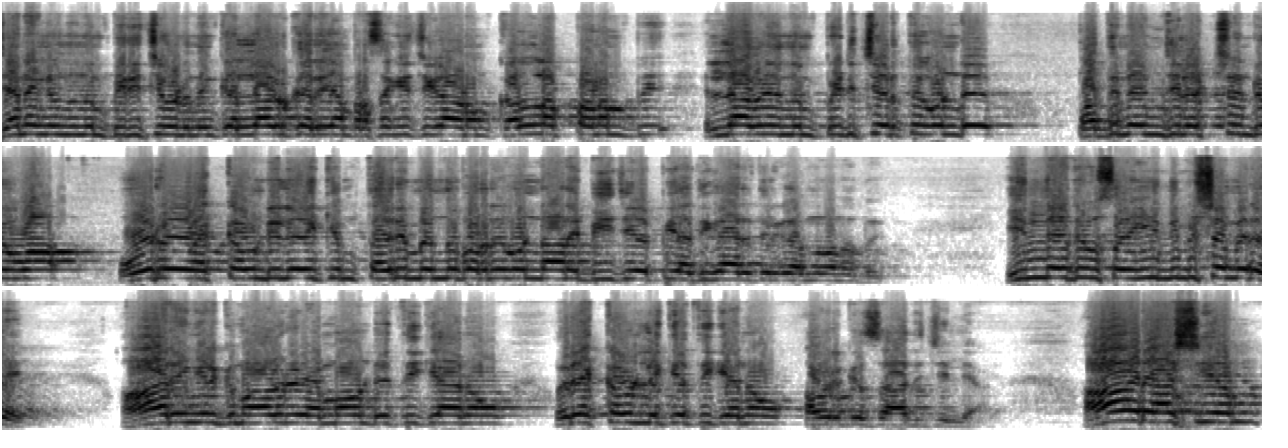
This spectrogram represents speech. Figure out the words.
ജനങ്ങളിൽ നിന്നും പിരിച്ചുകൊണ്ട് നിങ്ങൾക്ക് എല്ലാവർക്കും അറിയാം പ്രസംഗിച്ചു കാണും. കള്ളപ്പണം എല്ലാവരിൽ നിന്നും പിടിച്ചെടുത്തുകൊണ്ട് പതിനഞ്ച് ലക്ഷം രൂപ ഓരോ അക്കൗണ്ടിലേക്കും തരുമെന്ന് പറഞ്ഞുകൊണ്ടാണ് ബി ജെ പി അധികാരത്തിൽ കടന്നു വന്നത്. ഇന്നേ ദിവസം ഈ നിമിഷം വരെ ആരെങ്കിലും ആ ഒരു എമൗണ്ട് എത്തിക്കാനോ ഒരു അക്കൗണ്ടിലേക്ക് എത്തിക്കാനോ അവർക്ക് സാധിച്ചില്ല. ആ രാഷ്ട്രീയം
